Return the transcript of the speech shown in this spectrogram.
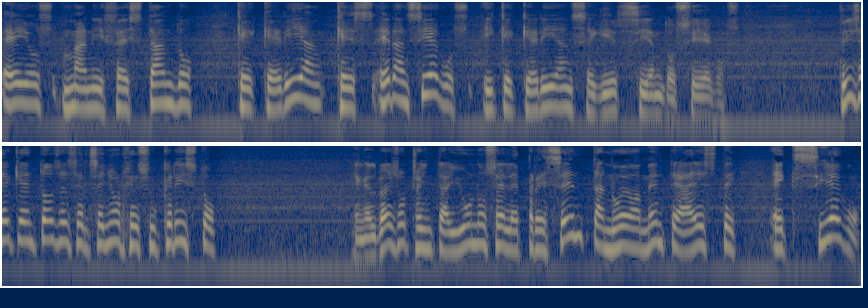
ellos manifestando que querían, que eran ciegos y que querían seguir siendo ciegos. Dice que entonces el Señor Jesucristo en el verso 31 se le presenta nuevamente a este ex ciego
